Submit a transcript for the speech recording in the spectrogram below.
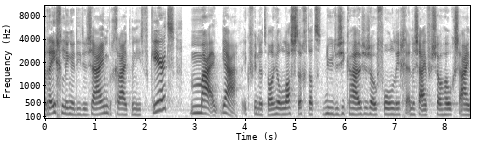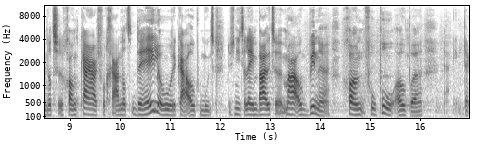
regelingen die er zijn. Begrijp me niet verkeerd. Maar ja, ik vind het wel heel lastig dat nu de ziekenhuizen zo vol liggen en de cijfers zo hoog zijn dat ze gewoon keihard voor gaan dat de hele horeca open moet. Dus niet alleen buiten, maar ook binnen. Gewoon full pool open. Ja, dat,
